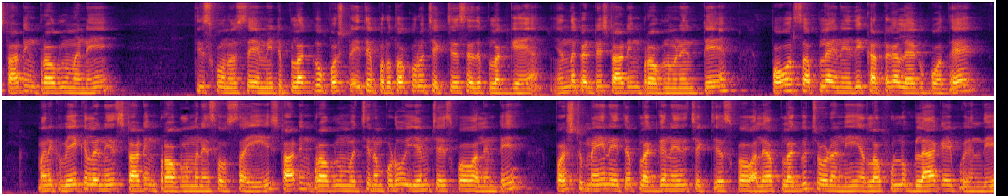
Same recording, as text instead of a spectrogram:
స్టార్టింగ్ ప్రాబ్లం అని తీసుకొని వస్తే మీటి ప్లగ్ ఫస్ట్ అయితే ప్రతి ఒక్కరు చెక్ చేసేది ప్లగ్గే ఎందుకంటే స్టార్టింగ్ ప్రాబ్లం అంటే పవర్ సప్లై అనేది కరెక్ట్గా లేకపోతే మనకి వెహికల్ అనేది స్టార్టింగ్ ప్రాబ్లం అనేసి వస్తాయి. స్టార్టింగ్ ప్రాబ్లం వచ్చినప్పుడు ఏం చేసుకోవాలంటే ఫస్ట్ మెయిన్ అయితే ప్లగ్ అనేది చెక్ చేసుకోవాలి. ఆ ప్లగ్ చూడండి అలా ఫుల్ బ్లాక్ అయిపోయింది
